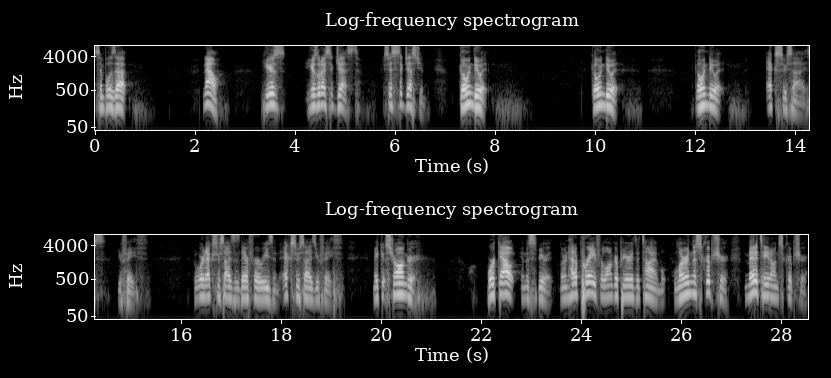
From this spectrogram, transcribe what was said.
Simple as that. Now, here's, here's what I suggest. It's just a suggestion. Go and do it. Go and do it. Go and do it. Exercise your faith. The word exercise is there for a reason. Exercise your faith, make it stronger. Work out in the Spirit. Learn how to pray for longer periods of time. Learn the Scripture. Meditate on Scripture.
